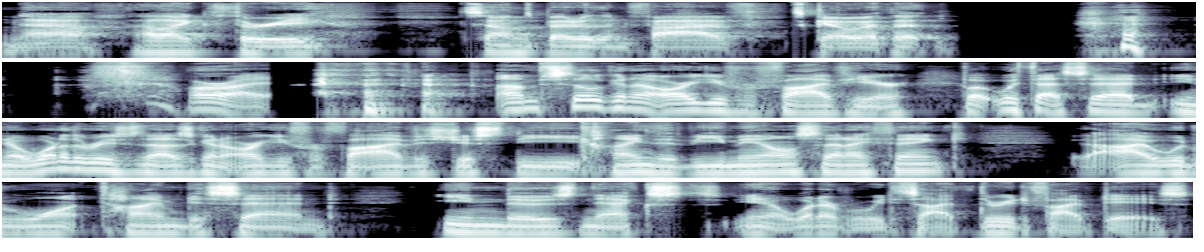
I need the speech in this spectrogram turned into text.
No, I like three. Sounds better than five. Let's go with it. All right. I'm still going to argue for five here. But with that said, you know, one of the reasons I was going to argue for five is just the kinds of emails that I think I would want time to send in those next, you know, whatever we decide, three to five days.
